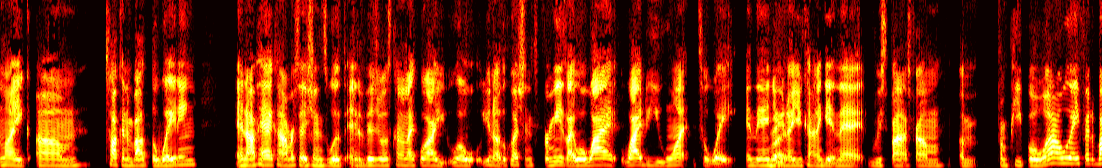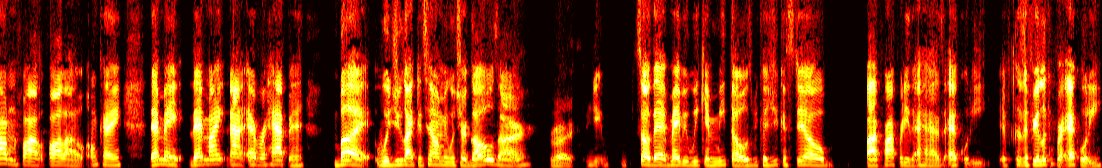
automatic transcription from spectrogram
like um talking about the waiting, and I've had conversations with individuals, kind of like, well, are you, well, you know, the questions for me is like, well, why why do you want to wait? And then you know, you kind of getting that response from um from people. Well, we wait for the bottom to fall fall out. Okay, that may that might not ever happen. But would you like to tell me what your goals are? Right. so that maybe we can meet those because you can still buy property that has equity if because if you're looking for equity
